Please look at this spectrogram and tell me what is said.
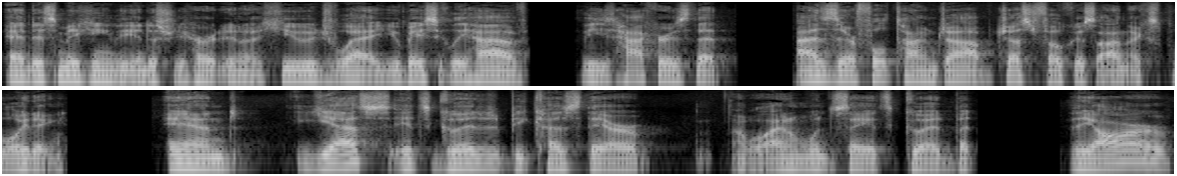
and it's making the industry hurt in a huge way. You basically have these hackers that, as their full time job, just focus on exploiting. And yes, it's good because they're, well, I don't wouldn't say it's good, but they are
